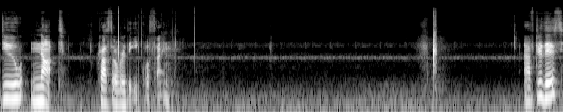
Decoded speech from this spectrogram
do not cross over the equal sign. After this,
